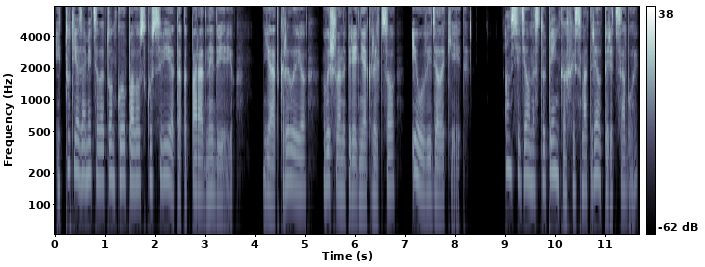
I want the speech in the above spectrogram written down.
И тут я заметила тонкую полоску света под парадной дверью. Я открыла ее, вышла на переднее крыльцо и увидела Кейда. Он сидел на ступеньках и смотрел перед собой.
